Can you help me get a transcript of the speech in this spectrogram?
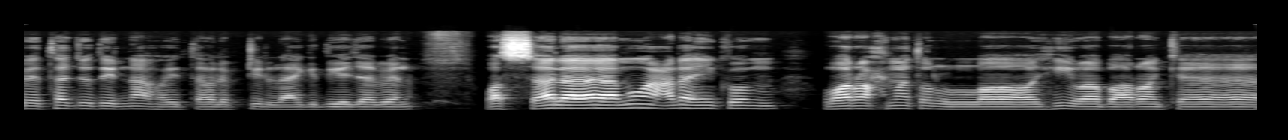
ব্যথা যদি না হয় তাহলে একটি লাইক দিয়ে যাবেন। আসসালামু আলাইকুম ওয়া বারাকাতুহু।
